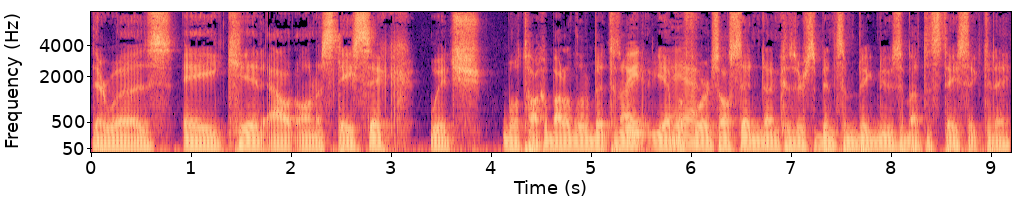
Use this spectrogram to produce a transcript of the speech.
There was a kid out on a Stacyc, which we'll talk about a little bit tonight. Sweet. Yeah, Yeah, yeah. before it's all said and done, because there's been some big news about the Stacyc today.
